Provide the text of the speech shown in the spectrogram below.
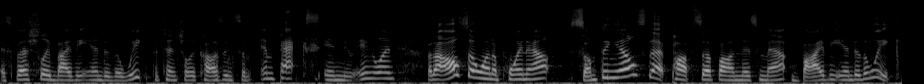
especially by the end of the week, potentially causing some impacts in New England. But I also want to point out something else that pops up on this map by the end of the week.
